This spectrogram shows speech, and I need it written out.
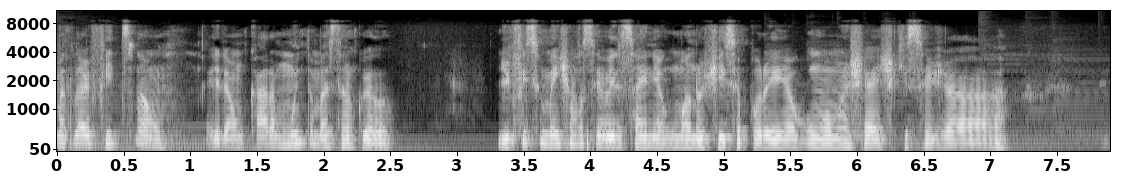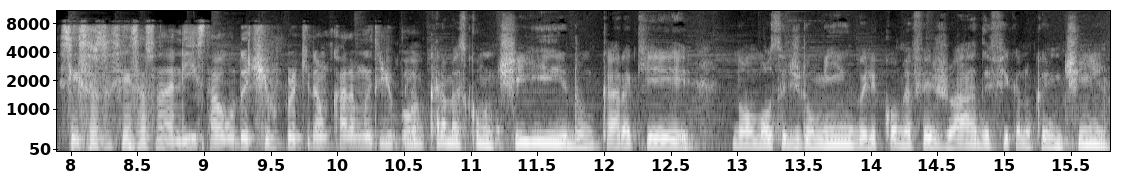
Mas o Larry Fitz, não. Ele é um cara muito mais tranquilo. Dificilmente você vê ele saindo em alguma notícia por aí, em alguma manchete que seja sensacionalista, algo do tipo, porque ele é um cara muito de boa. Ele é um cara mais contido, um cara que no almoço de domingo ele come a feijoada e fica no cantinho.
